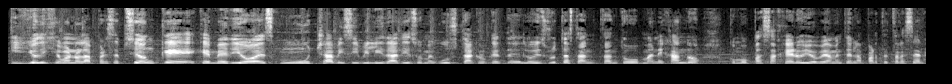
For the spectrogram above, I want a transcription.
y yo dije, bueno, la percepción que, que, me dio es mucha visibilidad y eso me gusta, creo que eh, lo disfrutas tanto manejando como pasajero y obviamente en la parte trasera.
